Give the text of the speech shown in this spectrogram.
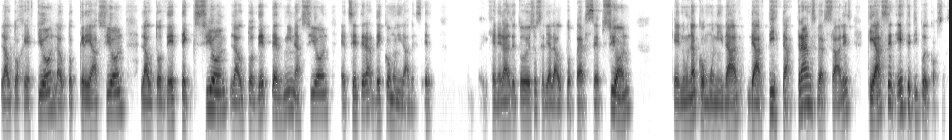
La autogestión, la autocreación, la autodetección, la autodeterminación, etcétera, de comunidades. En general de todo eso sería la autopercepción en una comunidad de artistas transversales que hacen este tipo de cosas.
